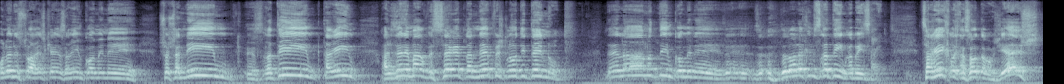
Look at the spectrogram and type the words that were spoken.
או לא נשואה. יש כאלה שמים כל מיני שושנים, סרטים, כתרים. על זה נאמר, וסרט לנפש לא תיתנו. זה לא נותנים כל מיני... זה, זה, זה לא הולך עם סרטים, רבי ישראל. צריך לכסות את הראש. יש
